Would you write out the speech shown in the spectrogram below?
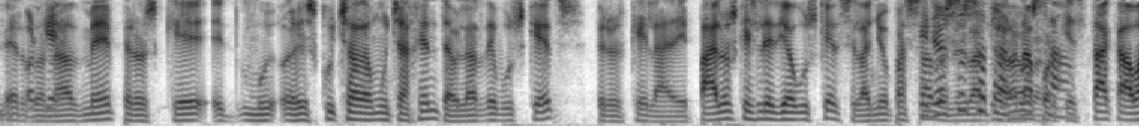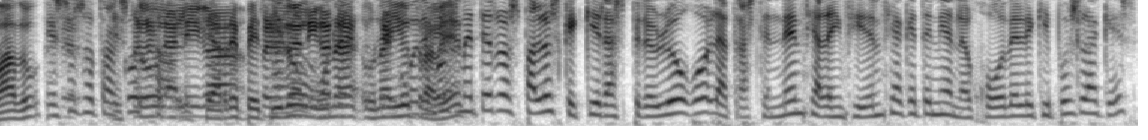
Perdonadme, pero es que eh, mu- he escuchado a mucha gente hablar de Busquets, pero es que la de palos que se le dio a Busquets el año pasado en el Barcelona porque está acabado, Eso es otra esto cosa. se ha repetido una, una y otra Podemos vez. meter los palos que quieras, pero luego la trascendencia, la incidencia que tenía en el juego del equipo es la que es.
